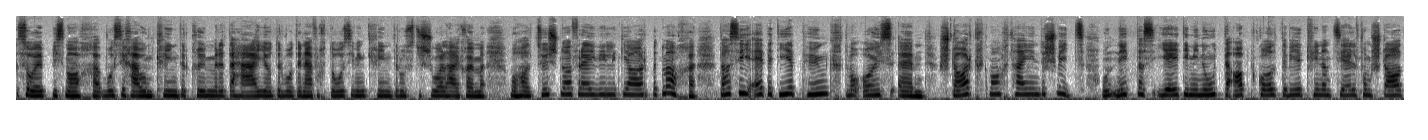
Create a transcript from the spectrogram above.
so etwas machen, die sich auch um Kinder kümmern daheim oder die dann einfach da sind, wenn Kinder aus der Schule kommen, die halt sonst noch freiwillige Arbeit machen. Das sind eben die Punkte, die uns ähm, stark gemacht haben in der Schweiz und nicht, dass jede Minute abgeholt abgegolten wird finanziell vom Staat,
